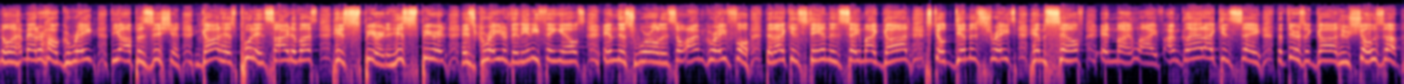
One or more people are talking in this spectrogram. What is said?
no matter how great the opposition, God has put inside of us His Spirit. And His Spirit is great greater than anything else in this world. And so I'm grateful that I can stand and say, My God still demonstrates Himself in my life. I'm glad I can say that there's a God who shows up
